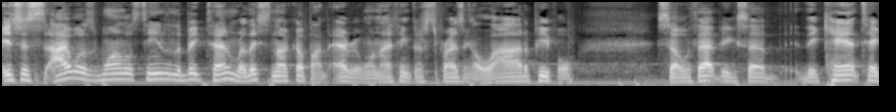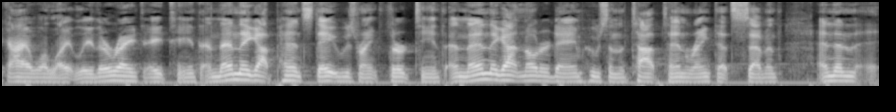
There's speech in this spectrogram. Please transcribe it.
it's just I was one of those teams in the Big Ten where they snuck up on everyone. I think they're surprising a lot of people. So with that being said, they can't take Iowa lightly. They're ranked 18th, and then they got Penn State, who's ranked 13th, and then they got Notre Dame, who's in the top 10, ranked at seventh, and then eh,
